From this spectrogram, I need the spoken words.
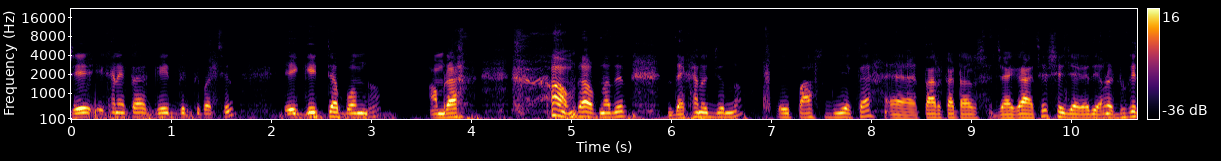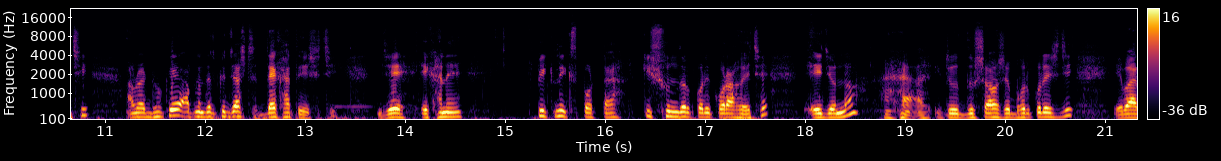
যে এখানে একটা গেট দেখতে পাচ্ছেন, এই গেটটা বন্ধ। আমরা আমরা আপনাদের দেখানোর জন্য এই পাশ দিয়ে একটা তার কাটার জায়গা আছে সেই জায়গা দিয়ে আমরা ঢুকেছি। আমরা ঢুকে আপনাদেরকে জাস্ট দেখাতে এসেছি যে এখানে পিকনিক স্পটটা কি সুন্দর করে করা হয়েছে। এই জন্য হ্যাঁ, একটু দুঃসাহসে ভোর করে এসেছি। এবার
